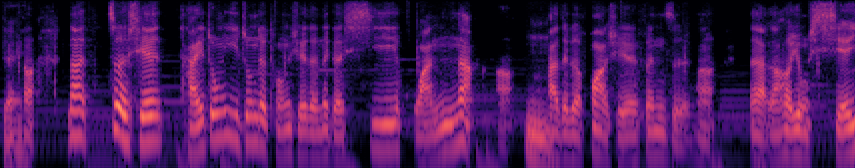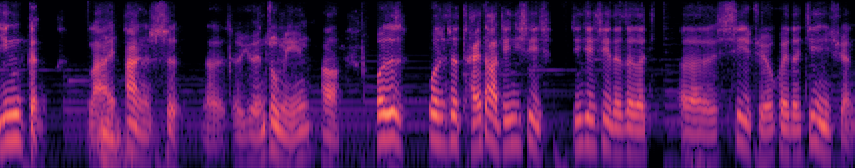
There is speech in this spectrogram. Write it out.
对啊，那这些台中一中的同学的那个西环钠啊，嗯，它这个化学分子啊，呃，然后用谐音梗来暗示、嗯、呃，这原住民啊，或者是或者是台大经济系经济系的这个呃系学会的竞选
